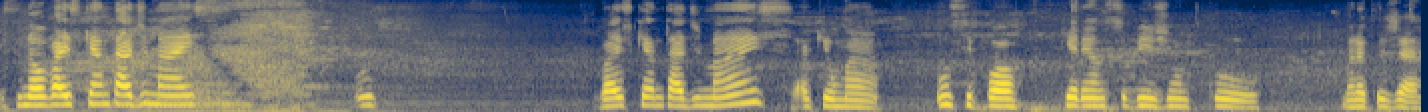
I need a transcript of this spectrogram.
Senão vai esquentar demais. Vai esquentar demais. Aqui uma, um cipó querendo subir junto com o maracujá.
